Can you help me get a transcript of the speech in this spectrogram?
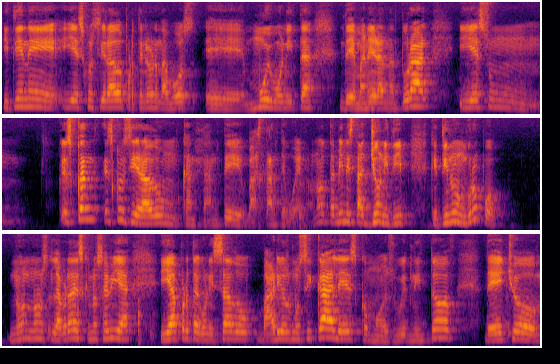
y tiene y es considerado por tener una voz eh, muy bonita de manera natural y es un es, es, considerado un cantante bastante bueno, ¿no? También está Johnny Depp que tiene un grupo, no, no, la verdad es que no sabía. Y ha protagonizado varios musicales como Whitney Todd. De hecho,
